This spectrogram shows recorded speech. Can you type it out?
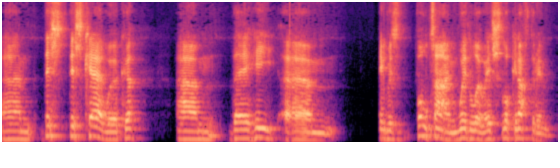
Um, this this care worker, um, he um, he was full time with Lewis, looking after him.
